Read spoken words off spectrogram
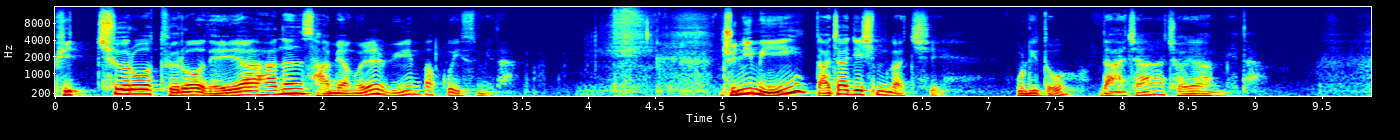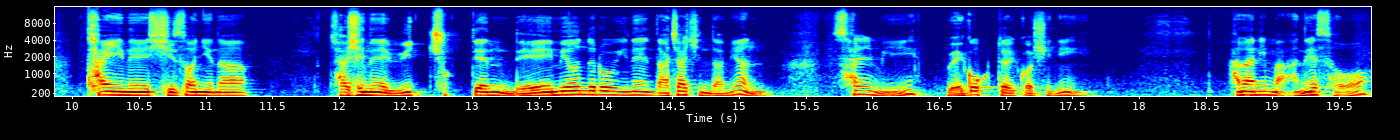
빛으로 드러내야 하는 사명을 위임받고 있습니다. 주님이 낮아지심 같이 우리도 낮아져야 합니다. 타인의 시선이나 자신의 위축된 내면으로 인해 낮아진다면 삶이 왜곡될 것이니 하나님 안에서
